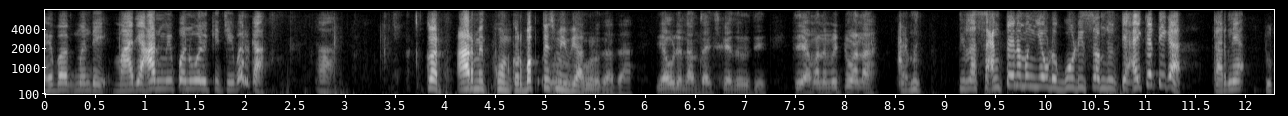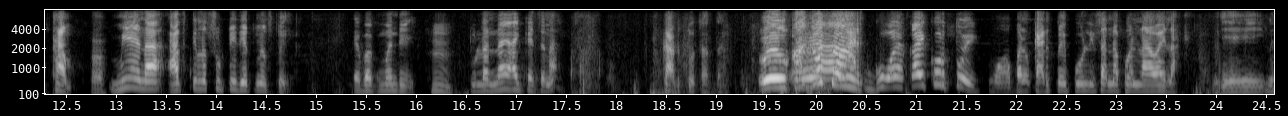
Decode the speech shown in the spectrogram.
हे बघ म्हणजे माझी आर्मी पण ओळखीची बर का. हा. कर आर्मीत फोन कर बघतेच मी बी आता. बोल दादा एवढ्या लांब जायची काय जरूरत आहे? ते आम्हाला मिटवा ना. अरे मग तिला सांगतोय ना मग एवढं गोडी समजून ते ऐकते का? करण्या तू थांब. हा. मी आहे ना आज तिला सुट्टी देत नसतोय. हे बघ म्हणजे हम्म. तुला नाही ऐकायचं ना? काढतोच आता. ओ, काय करताय? गोळ्या काय करतोय? मोबाईल काढतोय पोलिसांना फोन लावायला. ये.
